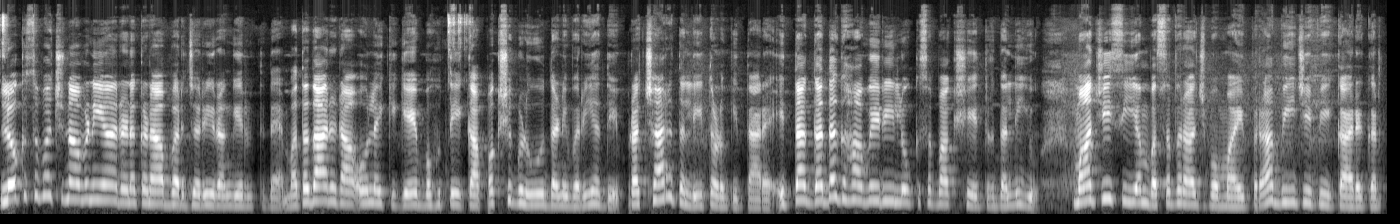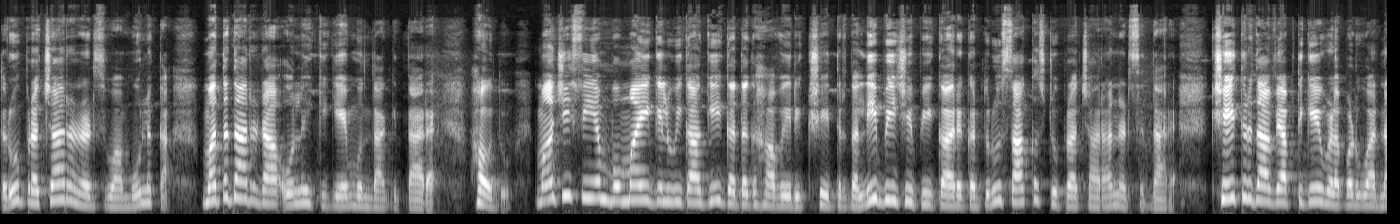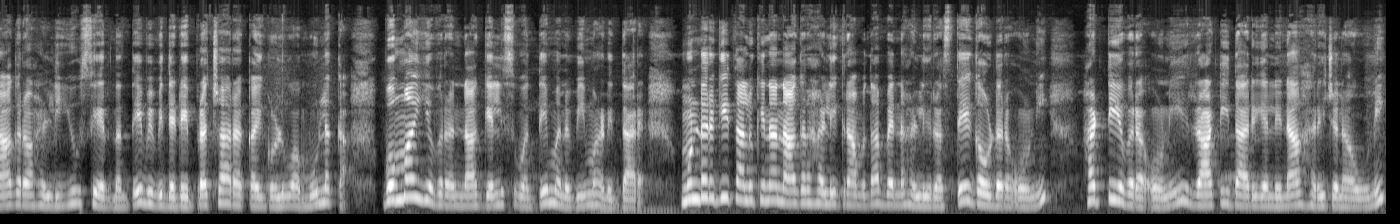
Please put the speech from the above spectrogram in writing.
ಲೋಕಸಭಾ ಚುನಾವಣೆಯ ರಣಕಣ ಭರ್ಜರಿ ರಂಗೇರುತ್ತಿದೆ. ಮತದಾರರ ಓಲೈಕೆಗೆ ಬಹುತೇಕ ಪಕ್ಷಗಳು ದಣಿವರಿಯದೆ ಪ್ರಚಾರದಲ್ಲಿ ತೊಡಗಿದ್ದಾರೆ. ಇತ್ತ ಗದಗ ಹಾವೇರಿ ಲೋಕಸಭಾ ಕ್ಷೇತ್ರದಲ್ಲಿಯೂ ಮಾಜಿ ಸಿಎಂ ಬಸವರಾಜ ಬೊಮ್ಮಾಯಿ ಪರ ಬಿಜೆಪಿ ಕಾರ್ಯಕರ್ತರು ಪ್ರಚಾರ ನಡೆಸುವ ಮೂಲಕ ಮತದಾರರ ಓಲೈಕೆಗೆ ಮುಂದಾಗಿದ್ದಾರೆ. ಹೌದು, ಮಾಜಿ ಸಿಎಂ ಬೊಮ್ಮಾಯಿ ಗೆಲುವಿಗಾಗಿ ಗದಗ ಹಾವೇರಿ ಕ್ಷೇತ್ರದಲ್ಲಿ ಬಿಜೆಪಿ ಕಾರ್ಯಕರ್ತರು ಸಾಕಷ್ಟು ಪ್ರಚಾರ ನಡೆಸಿದ್ದಾರೆ. ಕ್ಷೇತ್ರದ ವ್ಯಾಪ್ತಿಗೆ ಒಳಪಡುವ ನಾಗರಹಳ್ಳಿಯೂ ಸೇರಿದಂತೆ ವಿವಿಧೆಡೆ ಪ್ರಚಾರ ಕೈಗೊಳ್ಳುವ ಮೂಲಕ ಬೊಮ್ಮಾಯಿಯವರನ್ನ ಗೆಲ್ಲಿಸುವಂತೆ ಮನವಿ ಮಾಡಿದ್ದಾರೆ. ಮುಂಡರಗಿ ತಾಲೂಕಿನ ನಾಗರಹಳ್ಳಿ ಗ್ರಾಮದ ಬೆನ್ನಹಳ್ಳಿ ರಸ್ತೆ, ಗೌಡರ ಓಣಿ, ಹಟ್ಟಿಯವರ ಓಣಿ, ರಾಟಿ ದಾರಿಯಲ್ಲಿನ ಹರಿಜನ ಓಣಿ,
